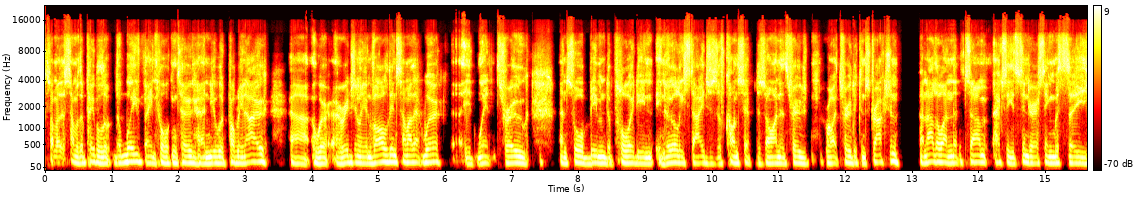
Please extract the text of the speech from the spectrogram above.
some of the, some of the people that, that, we've been talking to, and you would probably know, uh, were originally involved in some of that work. It went through and saw BIM deployed in in early stages of concept design and through right through to construction. Another one that um, actually it's interesting with the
